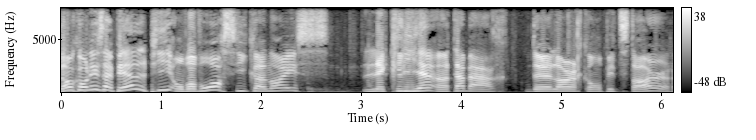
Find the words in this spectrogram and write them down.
Donc, on les appelle, puis on va voir s'ils connaissent le client en tabar de leur compétiteur.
